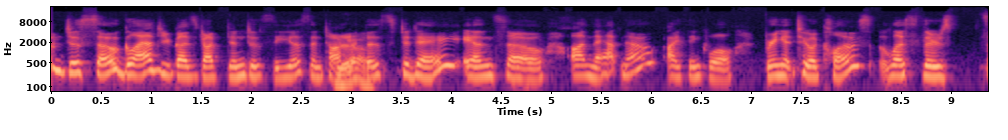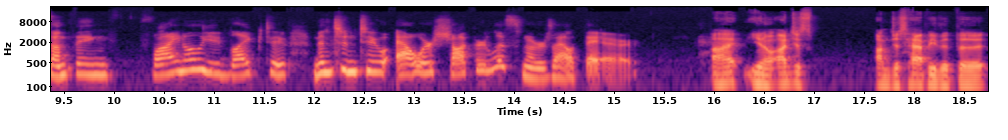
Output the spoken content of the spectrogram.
am just so glad you guys dropped in to see us and talk Yeah. with us today. And so, on that note, I think we'll bring it to a close, unless there's something final you'd like to mention to our shocker listeners out there. I, you know, I just, I'm just happy that the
